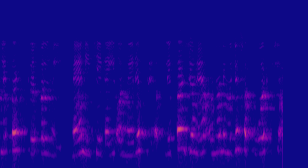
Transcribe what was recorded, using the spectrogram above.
flippers cripple me मैं नीचे गई और मेरे फ्लिपर्स जो हैं उन्होंने मुझे सपोर्ट किया।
